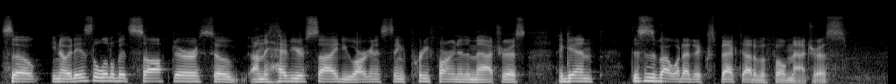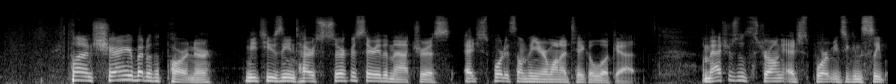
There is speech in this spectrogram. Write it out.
So, you know, it is a little bit softer. So, on the heavier side, you are going to sink pretty far into the mattress. Again, this is about what I'd expect out of a foam mattress. Plan on sharing your bed with a partner need to use the entire surface area of the mattress. Edge support is something you're going to want to take a look at. A mattress with strong edge support means you can sleep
